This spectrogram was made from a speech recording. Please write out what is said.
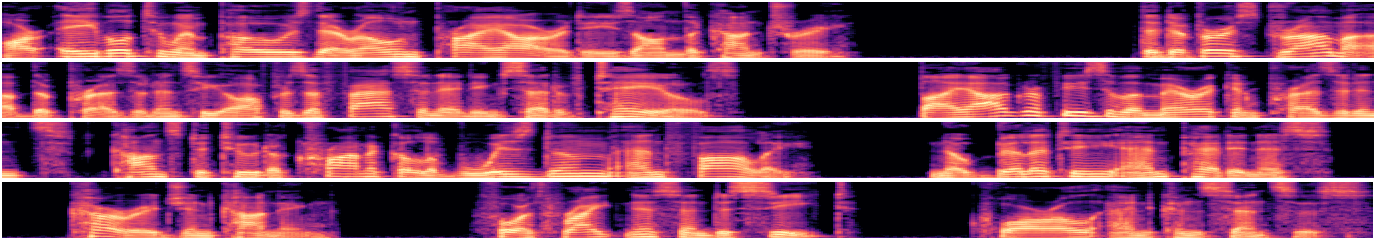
are able to impose their own priorities on the country. The diverse drama of the presidency offers a fascinating set of tales. Biographies of American presidents constitute a chronicle of wisdom and folly nobility and pettiness, courage and cunning, forthrightness and deceit, quarrel and consensus.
